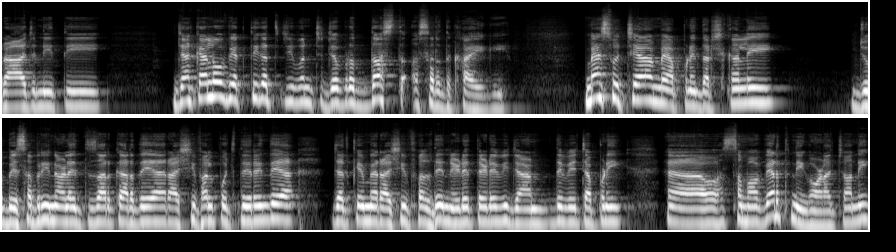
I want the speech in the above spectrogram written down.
ਰਾਜਨੀਤੀ ਜਾਂ ਕਹਿ ਲਓ ਵਿਅਕਤੀਗਤ ਜੀਵਨ 'ਚ ਜ਼ਬਰਦਸਤ ਅਸਰ ਦਿਖਾਏਗੀ। ਮੈਂ ਸੋਚਿਆ ਮੈਂ ਆਪਣੇ ਦਰਸ਼ਕਾਂ ਲਈ ਜੋ ਬੇਸਬਰੀ ਨਾਲ ਇੰਤਜ਼ਾਰ ਕਰਦੇ ਆ ਰਾਸ਼ੀ ਫਲ ਪੁੱਛਦੇ ਰਹਿੰਦੇ ਆ ਜਦ ਕਿ ਮੈਂ ਰਾਸ਼ੀਫਲ ਦੇ ਨੇੜੇ ਤੇੜੇ ਵੀ ਜਾਣ ਦੇ ਵਿੱਚ ਆਪਣੀ ਸਮਾਂ ਵਿਅਰਥ ਨਹੀਂ ਗਾਉਣਾ ਚਾਹੁੰਦੀ,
